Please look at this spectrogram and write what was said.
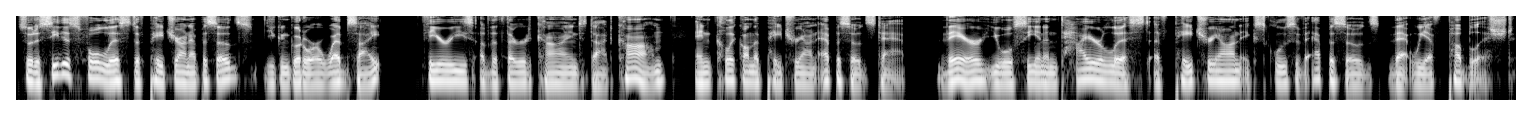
So, to see this full list of Patreon episodes, you can go to our website, theoriesofthethirdkind.com, and click on the Patreon episodes tab. There, you will see an entire list of Patreon exclusive episodes that we have published.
